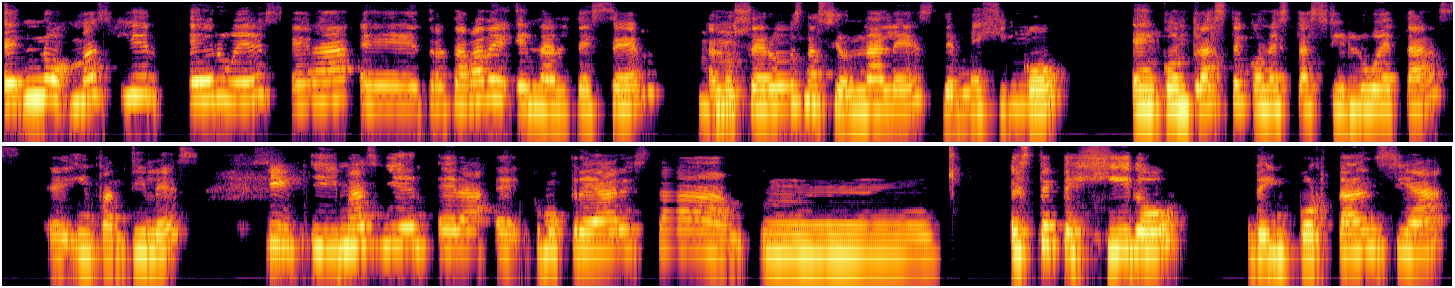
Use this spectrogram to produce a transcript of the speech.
Eh, no, más bien héroes era, eh, trataba de enaltecer a Ujú. los héroes nacionales de México en contraste con estas siluetas eh, infantiles. Sí, Y más bien era eh, como crear esta, mm, este tejido de importancia,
